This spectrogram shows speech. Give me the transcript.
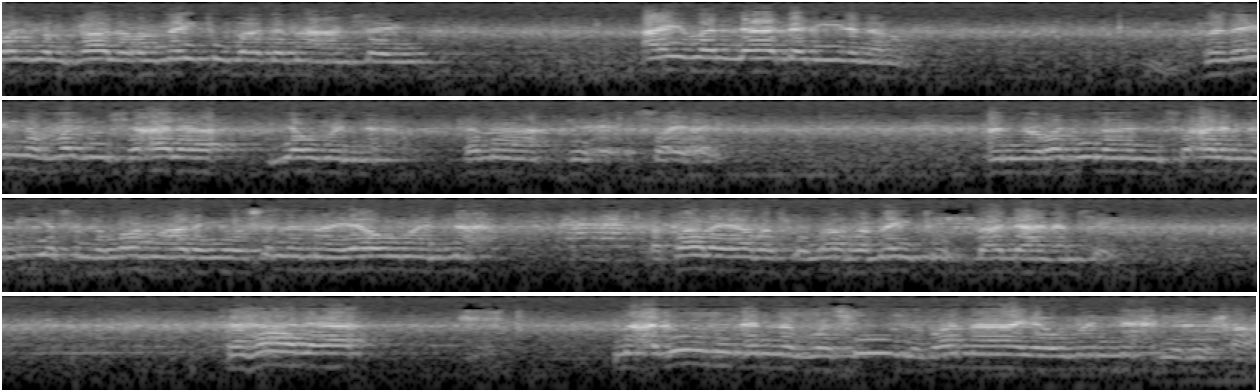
رجلا قال رميت بعدما أمسيت أيضا لا دليل لهم فإن الرجل سأل يوم النحر كما في الصحيح أن رجلا سأل النبي صلى الله عليه وسلم يوم النحر فقال يا رسول الله رميت بعد أن أمسيت. فهذا معلوم أن الرسول رمى يوم النحر ضحى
